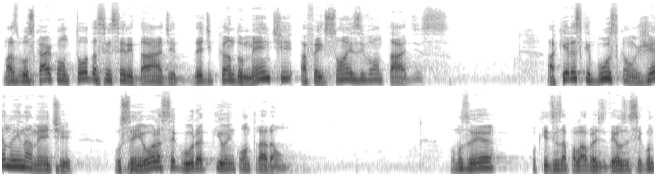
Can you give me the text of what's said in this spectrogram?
mas buscar com toda sinceridade, dedicando mente, afeições e vontades. Aqueles que buscam genuinamente o Senhor assegura que o encontrarão. Vamos ver o que diz a palavra de Deus em 2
